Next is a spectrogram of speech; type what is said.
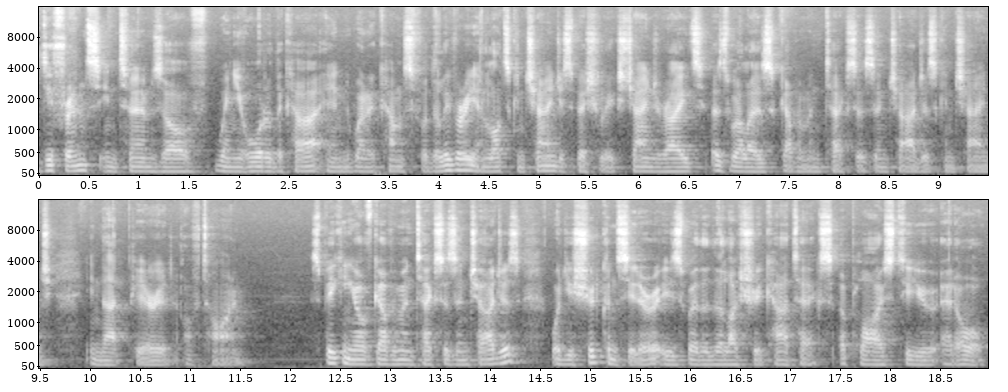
difference in terms of when you order the car and when it comes for delivery, and lots can change, especially exchange rates, as well as government taxes and charges can change in that period of time. Speaking of government taxes and charges, what you should consider is whether the luxury car tax applies to you at all.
